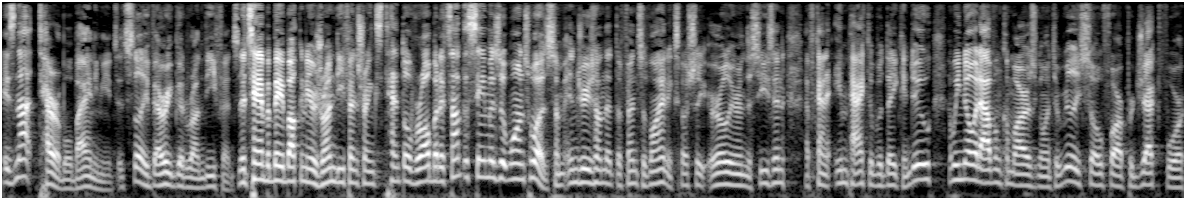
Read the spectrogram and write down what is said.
is not terrible by any means. It's still a very good run defense. The Tampa Bay Buccaneers run defense ranks 10th overall, but it's not the same as it once was. Some injuries on that defensive line, especially earlier in the season, have kind of impacted what they can do, and we know what Alvin Kamara is going to really so far project for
